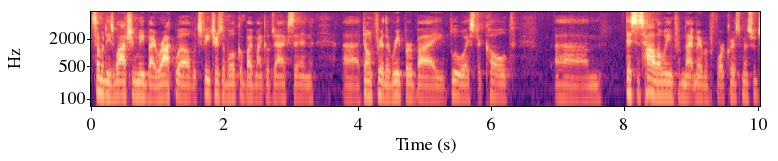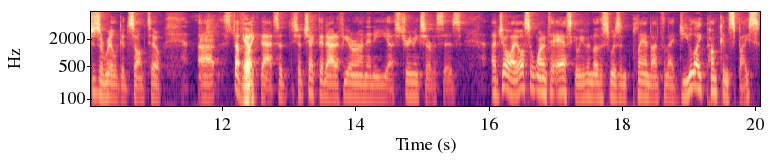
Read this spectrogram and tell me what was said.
Somebody's Watching Me by Rockwell, which features a vocal by Michael Jackson, uh, Don't Fear the Reaper by Blue Oyster Cult. Um, this is Halloween from Nightmare Before Christmas, which is a real good song too. Uh, stuff yep. like that. So, so check that out if you're on any uh, streaming services. Uh, Joe, I also wanted to ask you, even though this wasn't planned on tonight, do you like pumpkin spice?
